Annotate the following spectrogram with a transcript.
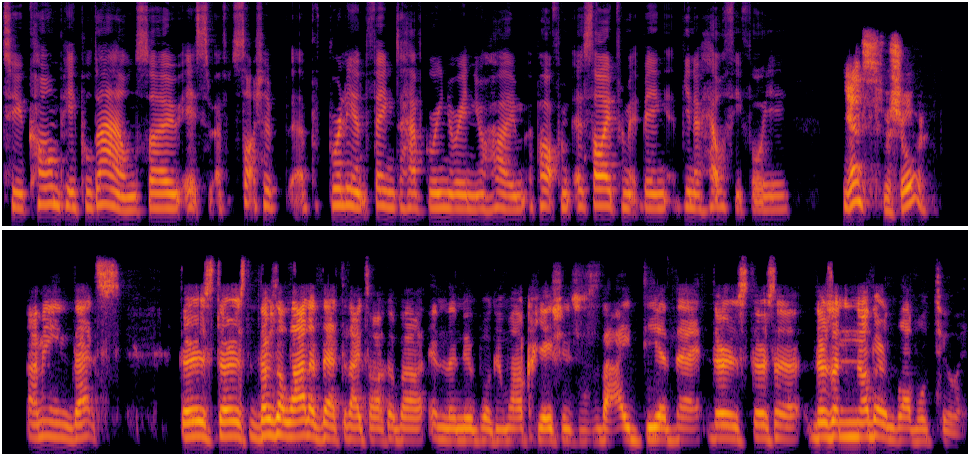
to calm people down so it's such a, a brilliant thing to have greenery in your home apart from aside from it being you know healthy for you. Yes for sure. I mean that's there's there's there's a lot of that that I talk about in the new book and Wild Creations is the idea that there's there's a there's another level to it.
